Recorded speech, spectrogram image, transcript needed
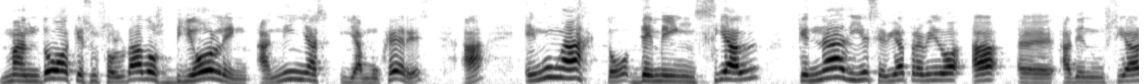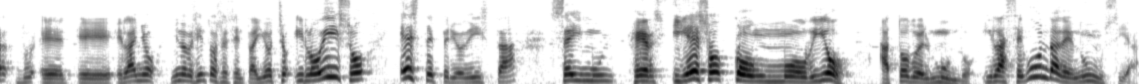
mandó a que sus soldados violen a niñas y a mujeres, ¿ah? En un acto demencial que nadie se había atrevido a, eh, denunciar eh, eh, el año 1968 y lo hizo este periodista Seymour Hersh y eso conmovió a todo el mundo. Y la segunda denuncia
